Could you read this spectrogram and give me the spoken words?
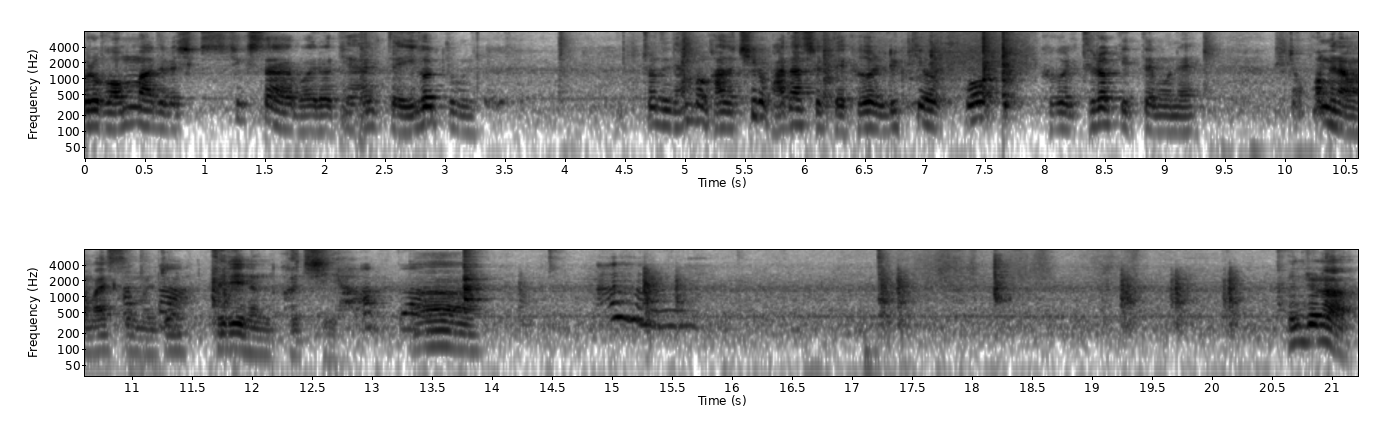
그리고 엄마들 식, 식사 뭐 이렇게 할 때 이것도 문제 저도 이제 한번 가서 치료 받았을 때 그걸 느꼈고 그걸 들었기 때문에 조금이나마 말씀을 좀 아빠. 드리는 거지요. 아빠. 어. 현준아,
